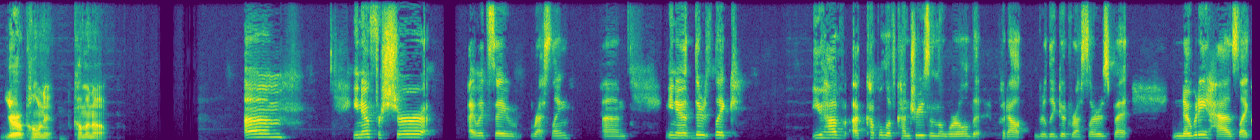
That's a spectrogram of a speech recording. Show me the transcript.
your opponent coming up? Um, you know, for sure, I would say wrestling. Um, you know, there's like, you have a couple of countries in the world that put out really good wrestlers, but nobody has like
